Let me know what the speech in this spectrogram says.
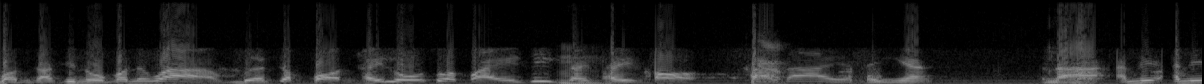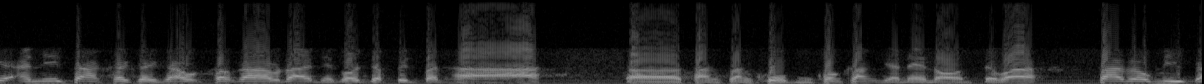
บ่อนคาสิโนก็นึกว่าเหมือนกับบ่อนไฮโลทั่วไปที่อืมใครๆก็เข้าได้อะไรเงี้ยนะฮะอันนี้อันนี้อันนี้ถ้าใครๆเข้าเข้าเข้าได้เนี่ยก็จะเป็นปัญหาเอ่อทางสังคมค่อนข้างจะแน่นอน แต่ว่าถ้าเรามีก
